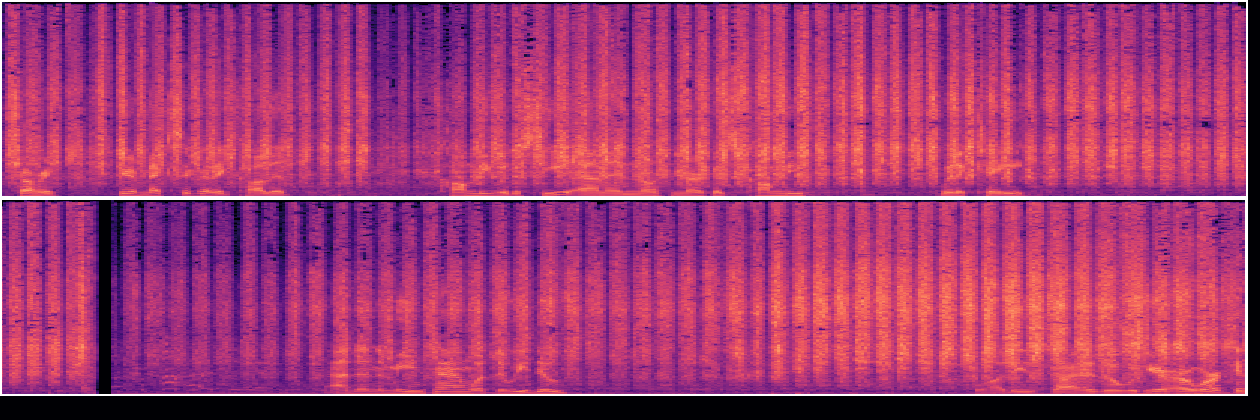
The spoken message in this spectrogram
Sorry. Here in Mexico they call it Combi with a C and in North America it's Kombi with a K. And in the meantime, what do we do? Well, these guys over here are working.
